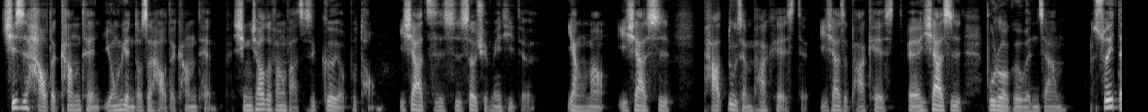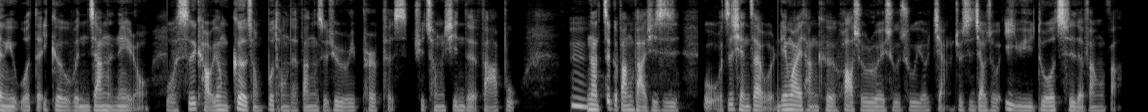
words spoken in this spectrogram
其实好的 content 永远都是好的 content，行销的方法只是各有不同。一下子是社群媒体的。样貌一下是爬录成 podcast，一下是 podcast，呃，一下是部落格文章，所以等于我的一个文章的内容，我思考用各种不同的方式去 repurpose，去重新的发布。嗯，那这个方法其实我之前在我另外一堂课话术入为输出有讲，就是叫做一鱼多吃的方法。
